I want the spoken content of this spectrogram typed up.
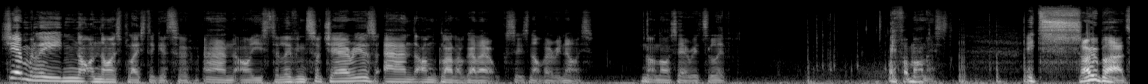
generally not a nice place to get to. And I used to live in such areas, and I'm glad I got out because it's not very nice. Not a nice area to live. If I'm honest, it's so bad.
